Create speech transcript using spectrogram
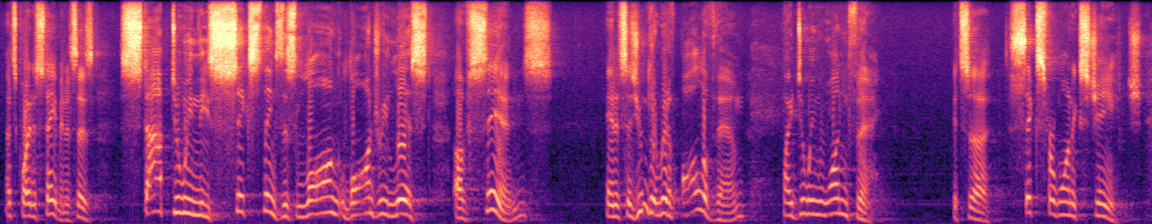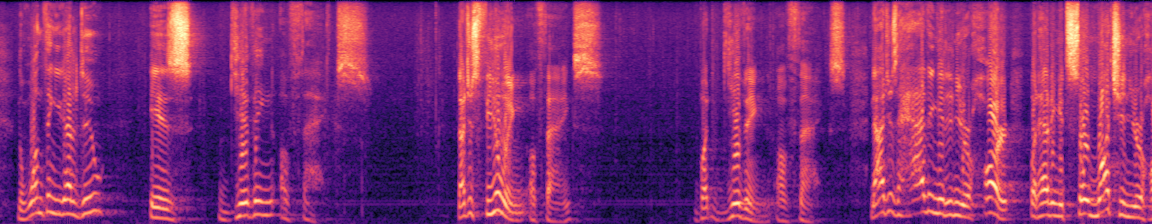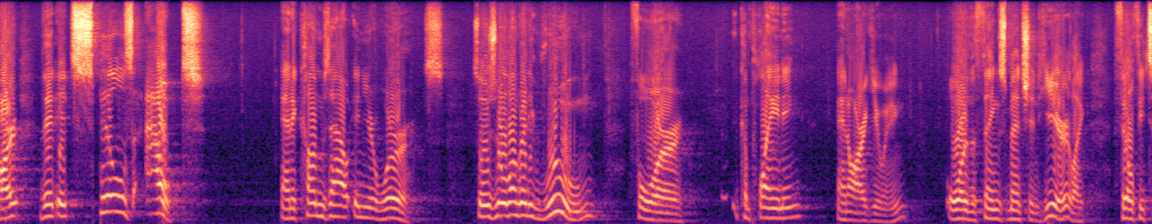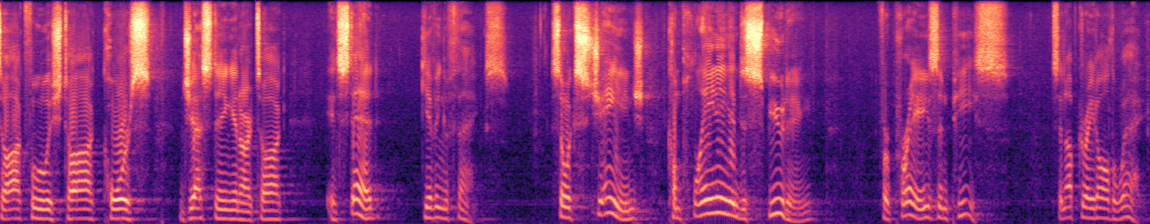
That's quite a statement. It says, Stop doing these six things, this long laundry list of sins. And it says you can get rid of all of them by doing one thing. It's a six for one exchange. The one thing you got to do is giving of thanks. Not just feeling of thanks, but giving of thanks. Not just having it in your heart, but having it so much in your heart that it spills out and it comes out in your words. So there's no longer any room for complaining and arguing or the things mentioned here, like filthy talk, foolish talk, coarse jesting in our talk. Instead, giving of thanks. So exchange complaining and disputing for praise and peace. It's an upgrade all the way.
